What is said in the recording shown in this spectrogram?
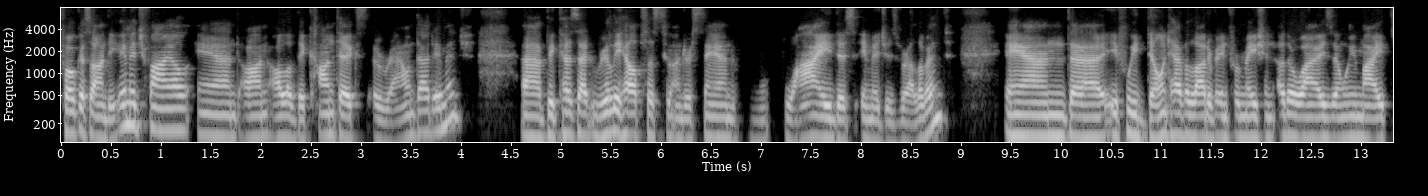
focus on the image file and on all of the context around that image, uh, because that really helps us to understand why this image is relevant. And uh, if we don't have a lot of information otherwise, then we might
